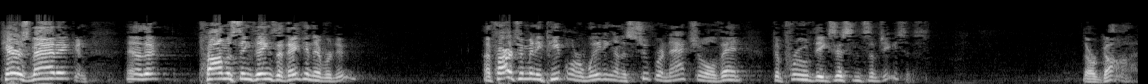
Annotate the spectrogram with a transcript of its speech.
charismatic and, you know, they're promising things that they can never do. And far too many people are waiting on a supernatural event to prove the existence of Jesus. Or God.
